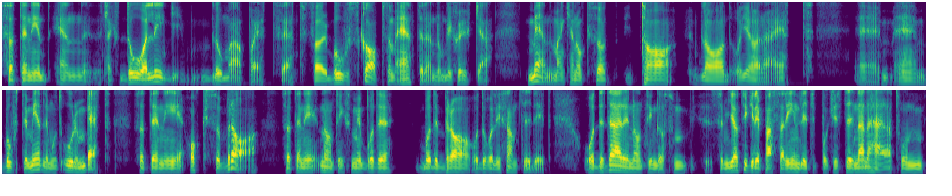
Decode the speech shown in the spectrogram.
Så att den är en slags dålig blomma på ett sätt för boskap som äter den, de blir sjuka. Men man kan också ta blad och göra ett Eh, eh, botemedel mot ormbett. Så att den är också bra. Så att den är någonting som är både, både bra och dålig samtidigt. Och det där är någonting då som, som jag tycker det passar in lite på Kristina det här att hon,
